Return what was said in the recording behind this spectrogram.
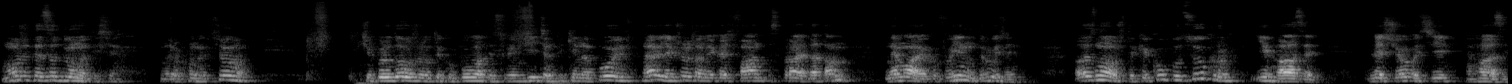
можете задуматися на рахунок цього. Чи продовжувати купувати своїм дітям такі напої, навіть якщо там якась фанта, спрайт, да, там немає кофеїну, друзі. Але знову ж таки, купу цукру і гази. Для чого ці гази?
